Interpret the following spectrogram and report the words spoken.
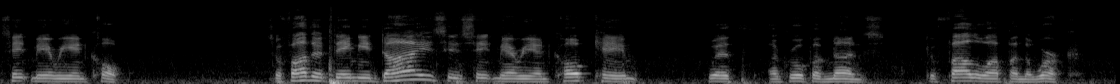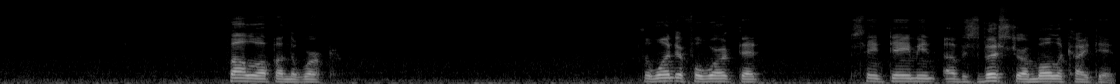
Marianne, Saint Marianne Cope. So Father Damien dies, and Saint Mary Marianne Cope came with a group of nuns to follow up on the work. Follow up on the work. The wonderful work that St. Damien of Zvistra Molokai did.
